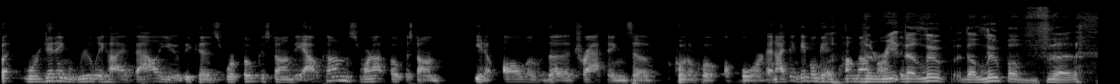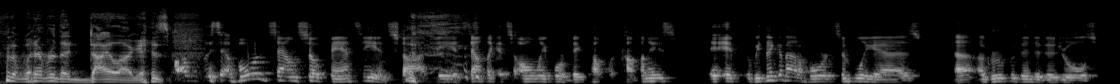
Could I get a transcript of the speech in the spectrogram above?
but we're getting really high value because we're focused on the outcomes. We're not focused on you know all of the trappings of quote unquote a board and i think people get hung up the, re, on the loop the loop of the whatever the dialogue is a board sounds so fancy and stodgy it sounds like it's only for big public companies if, if we think about a board simply as uh, a group of individuals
